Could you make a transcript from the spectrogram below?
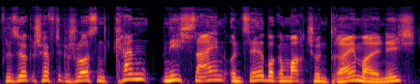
Friseurgeschäfte geschlossen, kann nicht sein und selber gemacht schon dreimal nicht.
